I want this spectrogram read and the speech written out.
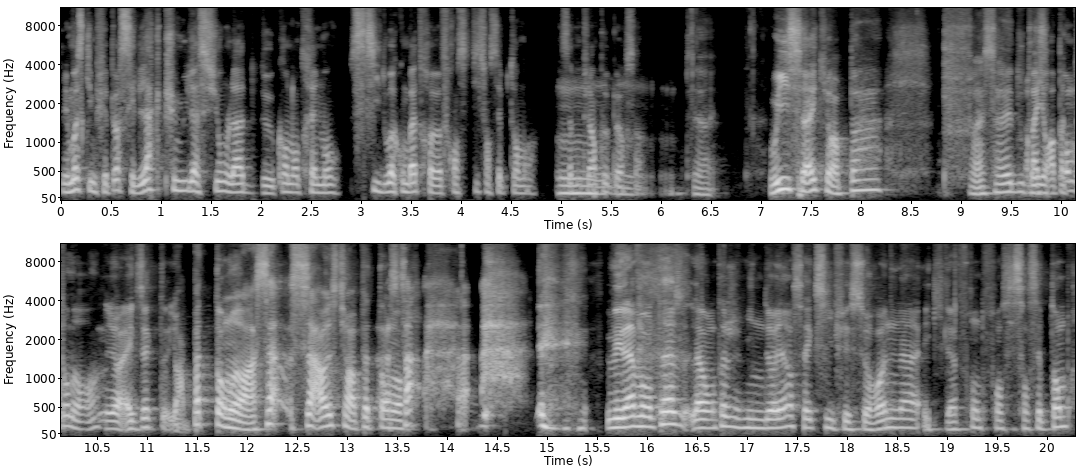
Mais moi, ce qui me fait peur, c'est l'accumulation là de camps d'entraînement. S'il doit combattre euh, Francis en septembre, ça me fait un peu peur, ça. Mmh, vrai. Oui, c'est vrai qu'il n'y aura pas ah bah, il n'y aura pas de temps mort. Hein. Il y aura, exact, il y aura pas de temps mort. Ah, ça, ça reste, il n'y aura pas de temps ah, mort. Ça... Mais l'avantage, l'avantage, mine de rien, c'est que s'il fait ce run-là et qu'il affronte Francis en septembre,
